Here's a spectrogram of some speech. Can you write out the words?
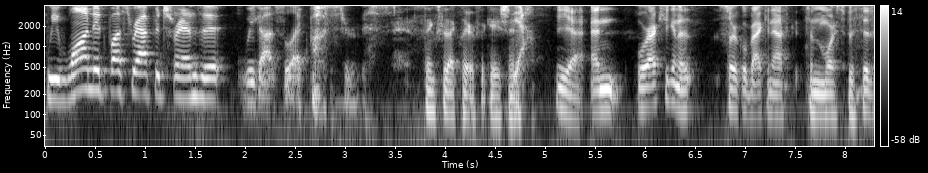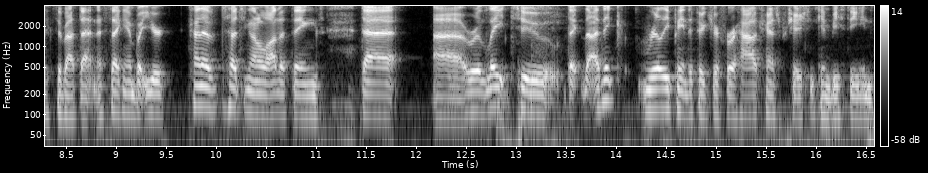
we wanted bus rapid transit, we got select bus service. Thanks for that clarification. Yeah. Yeah, and we're actually going to circle back and ask some more specifics about that in a second. But you're kind of touching on a lot of things that uh, relate to, that I think, really paint the picture for how transportation can be seen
